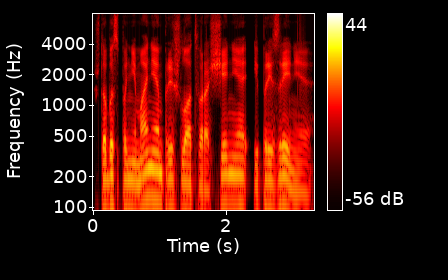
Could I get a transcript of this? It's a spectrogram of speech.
чтобы с пониманием пришло отвращение и презрение.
